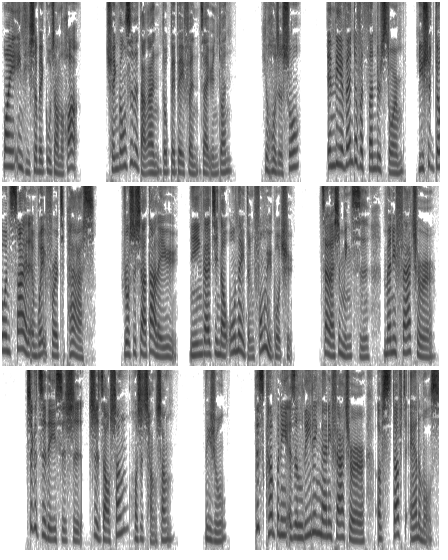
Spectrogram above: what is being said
万一硬体设备故障的话，全公司的档案都被备份在云端。又或者说，In the event of a thunderstorm, you should go inside and wait for it to pass。若是下大雷雨，你应该进到屋内等风雨过去。再来是名词 manufacturer，这个字的意思是制造商或是厂商。例如 ，This company is a leading manufacturer of stuffed animals。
